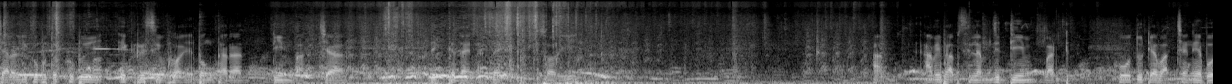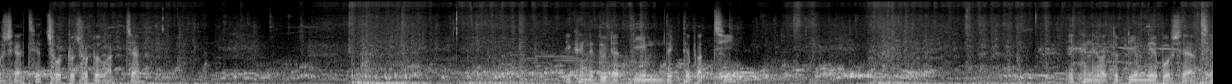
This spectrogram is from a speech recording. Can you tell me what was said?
জ্বালালি কবুতর খুবই এগ্রেসিভ হয় এবং তারা ডিম বাচ্চা দেখতে দেয় না। সরি আমি ভাবছিলাম যে ডিম বাট ও দুটা বাচ্চা নিয়ে বসে আছে, ছোট ছোট বাচ্চা। এখানে দুইটা ডিম দেখতে পাচ্ছি। এখানে হয়তো ডিম নিয়ে বসে আছে।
